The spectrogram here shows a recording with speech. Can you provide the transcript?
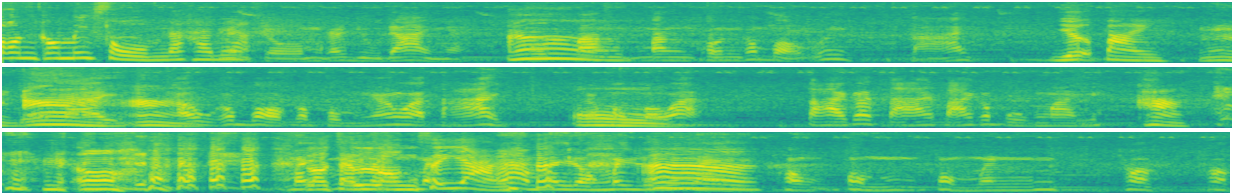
ต้นก็ไม่โทรมนะคะ ไม่เนี่ยโสมก็อยู่ได้ไงอ่า บางบางคนเขาบอกเอ้ยตายเยอะไป อืมเดี๋ยวตายอ่าอ่า เขาก็บอกกับผมไงว่าตายโอ้แล้วผมบอกว่า ตายก็ตายตายก็ปลูกใหม่ ค่ะอ๋อไม่เราจะลองสักอย่าง ไม่ลองไม่รู้ไงอ่า ของผมผมมัน ชอบชอบ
